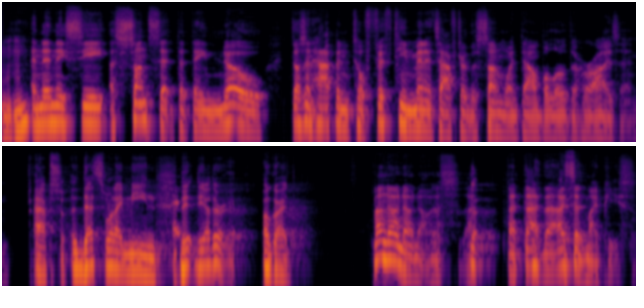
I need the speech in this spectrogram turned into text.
mm-hmm. and then they see a sunset that they know doesn't happen until 15 minutes after the sun went down below the horizon. Absolutely, that's what I mean. The, the other, oh, go ahead. No, no, no, no. That's that, that, that, that I said my piece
